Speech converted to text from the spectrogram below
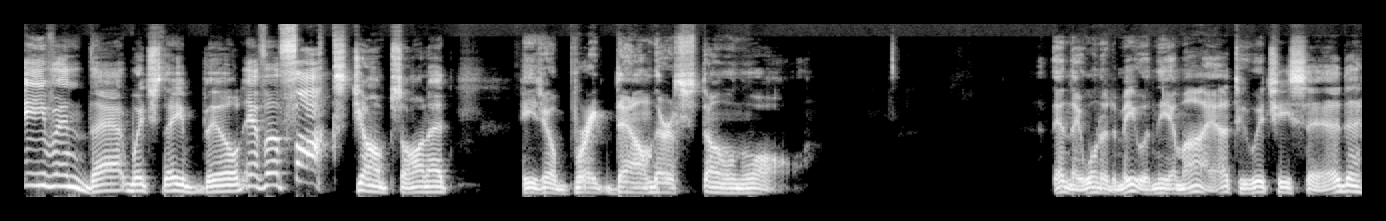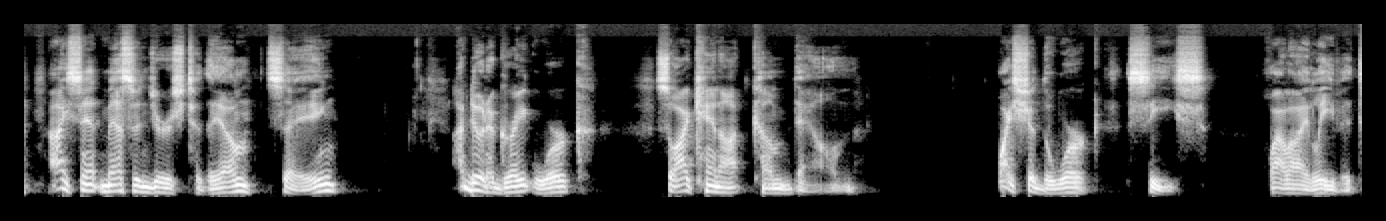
Even that which they build, if a fox jumps on it, he shall break down their stone wall. Then they wanted to meet with Nehemiah, to which he said, I sent messengers to them, saying, I'm doing a great work, so I cannot come down. Why should the work cease while I leave it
